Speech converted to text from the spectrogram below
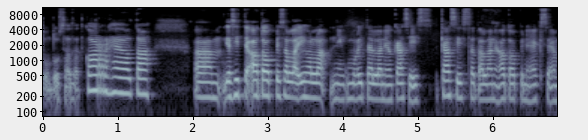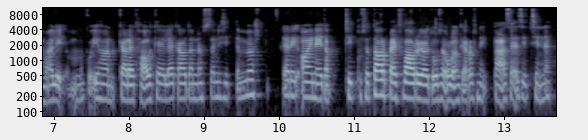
tuntua sellaiselta karhealta. Ja sitten atooppisella iholla, niin kuin mulla itselläni on käsissä, käsissä tällainen atooppinen ekseema, eli mm, kun ihan kädet halkeilee käytännössä, niin sitten myös eri aineita, sit kun se tarpeeksi vaurioituu se uloinkerros, niin pääsee sitten sinne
